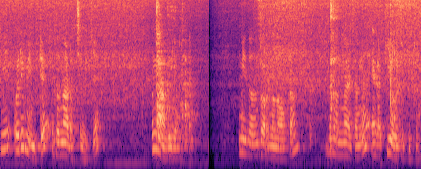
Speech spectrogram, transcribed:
ഇനി ഒരു മിനിറ്റ് ഇതൊന്ന് അടച്ച് വയ്ക്കുക ഒന്ന് ആവി കയറട്ടെ ഇനി ഇതൊന്ന് തുറന്ന് നോക്കാം. ഇത് നന്നായിട്ടൊന്ന് ഇളക്കി യോജിപ്പിക്കാം.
